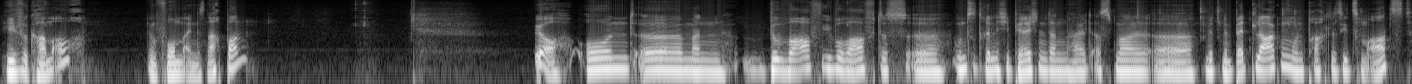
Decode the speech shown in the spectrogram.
Hilfe kam auch in Form eines Nachbarn. Ja, und äh, man bewarf, überwarf das äh, unzertrennliche Pärchen dann halt erstmal äh, mit einem Bettlaken und brachte sie zum Arzt.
